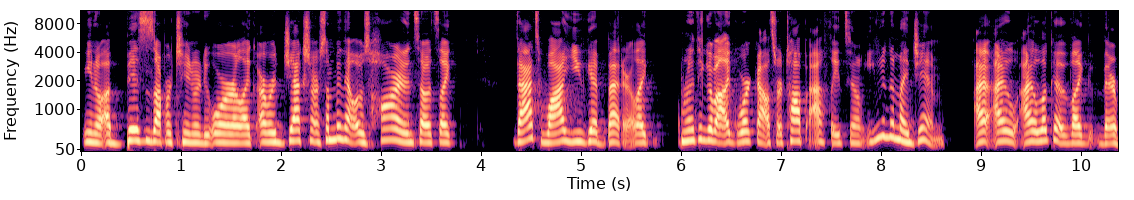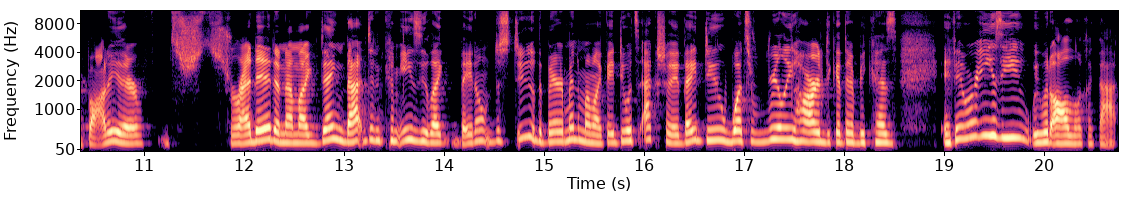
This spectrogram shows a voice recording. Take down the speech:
you know a business opportunity or like a rejection or something that was hard and so it's like that's why you get better like when i think about like workouts or top athletes you know even in my gym I, I I look at like their body, they're shredded, and I'm like, dang, that didn't come easy. Like they don't just do the bare minimum. Like they do what's extra. They do what's really hard to get there because if it were easy, we would all look like that,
